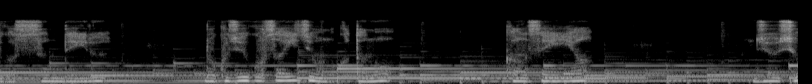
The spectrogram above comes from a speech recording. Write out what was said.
種が進んでいる65歳以上の方の感染や重症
